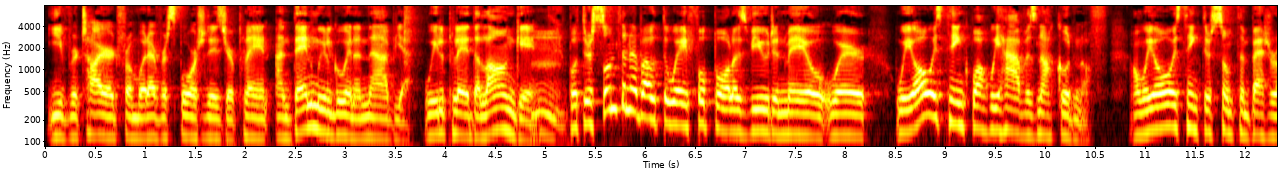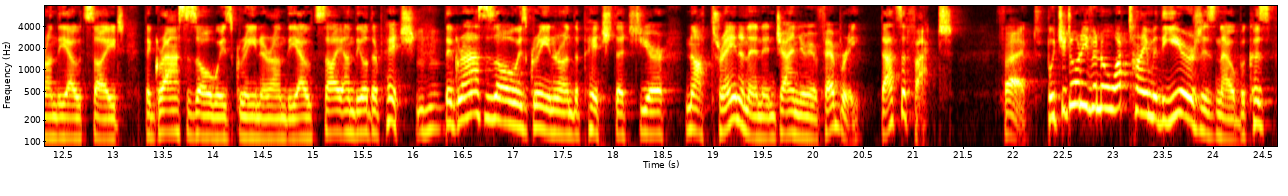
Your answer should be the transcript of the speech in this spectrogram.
you've retired from whatever sport it is you're playing and then we'll go in and nab you. We'll play the long game. Hmm. But there's something about the way football is viewed in Mayo where we always think what we have is not good enough. And we always think there's something better on the outside. The grass is always greener on the outside, on the other pitch. Mm-hmm. The grass is always greener on the pitch that you're not training in in January or February. That's a fact. Fact. But you don't even know what time of the year it is now because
